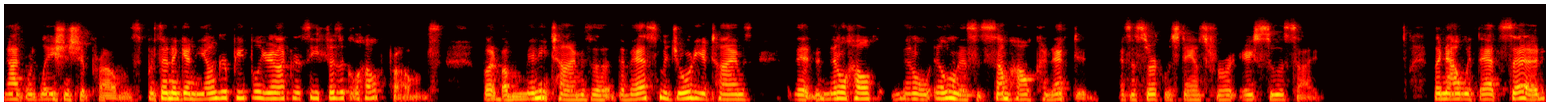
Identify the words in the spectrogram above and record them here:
not relationship problems. But then again, younger people, you're not going to see physical health problems. But uh, many times, uh, the vast majority of times, that mental health, mental illness is somehow connected as a circumstance for a suicide. But now, with that said,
